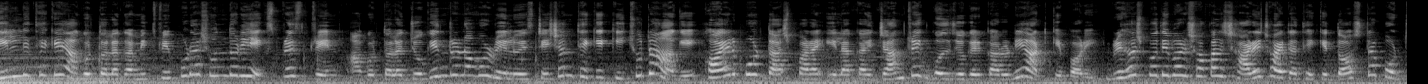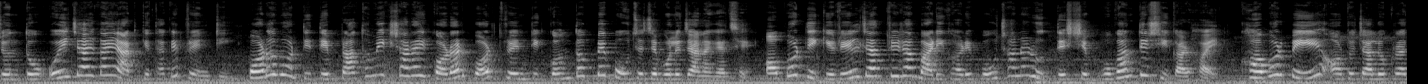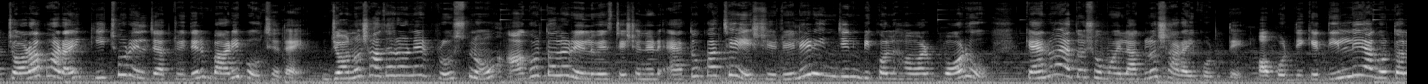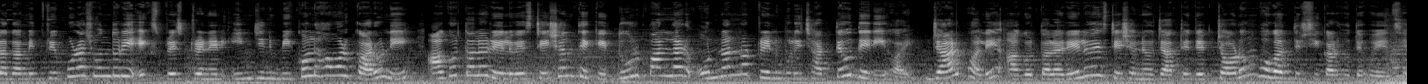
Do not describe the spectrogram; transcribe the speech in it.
দিল্লি থেকে আগরতলাগামী Tripura Sundari express train Agartala Jogendranagar railway station থেকে কিছুটা আগে খয়েরপুর দাসপাড়া এলাকায় যান্ত্রিক গোলযোগের কারণে আটকে পড়ে। বৃহস্পতিবার সকাল সাড়ে ছয়টা থেকে দশটা পর্যন্ত ওই জায়গায় আটকে থাকে ট্রেনটি। পরবর্তীতে প্রাথমিক সারাই করার পর ট্রেনটি গন্তব্যে পৌঁছেছে বলে জানা গেছে। অপরদিকে রেল যাত্রীরা বাড়িঘরে পৌঁছানোর উদ্দেশ্যে ভোগান্তির শিকার হয়। খবর পেয়ে অটো চালকরা চড়া ভাড়ায় কিছু রেলযাত্রীদের বাড়ি পৌঁছে দেয়। জনসাধারণের প্রশ্ন, আগরতলা রেলওয়ে স্টেশনের এত কাছে এসে রেলের ইঞ্জিন বিকল হওয়ার পরও কেন এত সময় লাগল সারাই করতে? অপরদিকে দিল্লি আগরতলাগামী ত্রিপুরা সুন্দরী এক্সপ্রেস ট্রেনের ইঞ্জিন বিকল হওয়ার কারণে আগরতলা রেলওয়ে স্টেশন থেকে দূরপাল্লার অন্যান্য ট্রেনগুলি ছাড়তেও দেরি হয়। যার ফলে আগরতলা রেলওয়ে স্টেশনেও যাত্রীদের চরম ভোগান্তির শিকার হতে হয়েছে।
